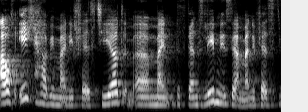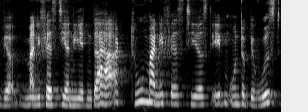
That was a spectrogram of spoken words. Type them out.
Auch ich habe manifestiert, äh, mein, das ganze Leben ist ja manifest, wir manifestieren jeden Tag, du manifestierst eben unterbewusst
